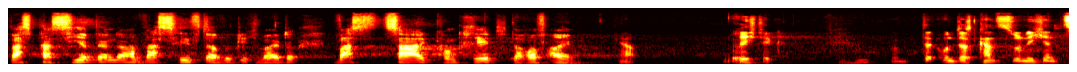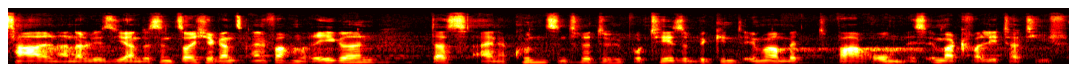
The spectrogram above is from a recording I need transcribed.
Was passiert denn da? Was hilft da wirklich weiter? Was zahlt konkret darauf ein? Ja, richtig. Mhm. Und das kannst du nicht in Zahlen analysieren. Das sind solche ganz einfachen Regeln, dass eine kundenzentrierte Hypothese beginnt immer mit Warum, ist immer qualitativ.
